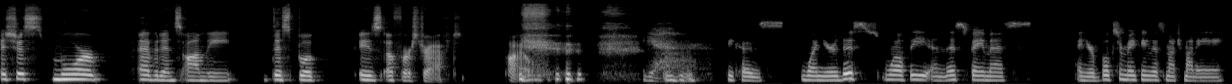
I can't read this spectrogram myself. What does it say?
It's just more evidence on the this book is a first draft pile. Yeah, Mhm. because when you're this wealthy and this famous, and your books are making this much money,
